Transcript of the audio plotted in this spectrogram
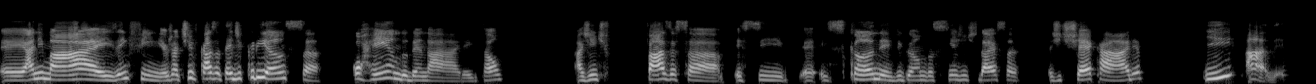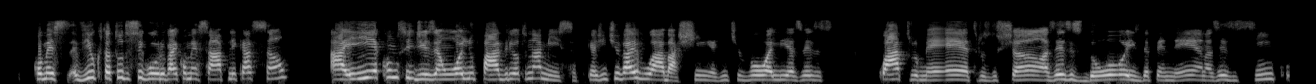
é, animais, enfim. Eu já tive caso até de criança correndo dentro da área. Então, a gente faz essa, esse é, scanner, digamos assim, a gente dá essa, a gente checa a área e ah, come, viu que está tudo seguro, vai começar a aplicação. Aí é como se diz, é um olho no padre e outro na missa, porque a gente vai voar baixinho, a gente voa ali às vezes quatro metros do chão, às vezes dois, dependendo, às vezes cinco,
